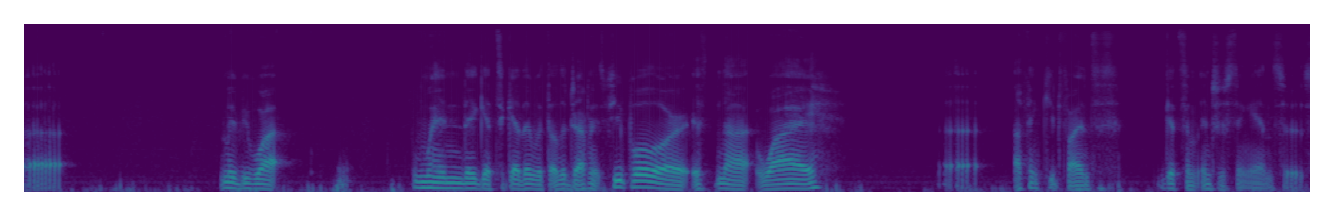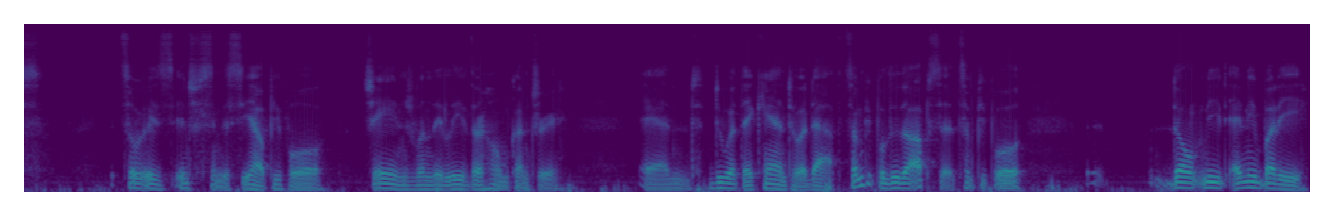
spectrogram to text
uh, maybe what when they get together with other Japanese people, or if not, why. Uh, I think you'd find get some interesting answers. It's always interesting to see how people change when they leave their home country and do what they can to adapt. Some people do the opposite. Some people don't meet anybody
